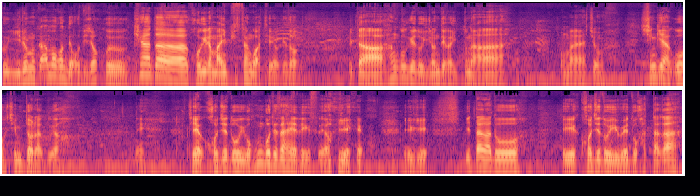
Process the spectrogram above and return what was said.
그 이름을 까먹었는데 어디죠? 그 캐나다 거기랑 많이 비슷한 것 같아요. 그래서 일단 아, 한국에도 이런 데가 있구나. 정말 좀 신기하고 재밌더라고요. 네. 제가 거제도 이거 홍보대사 해야 되겠어요. 예. 여기 이따가도 여기 거제도 이 외도 갔다가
